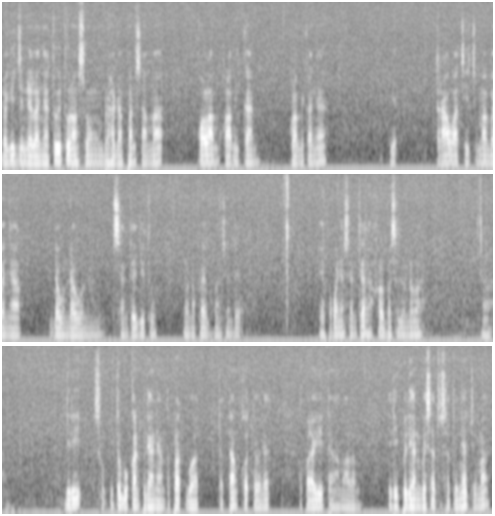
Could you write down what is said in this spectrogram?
apalagi jendelanya tuh itu langsung berhadapan sama kolam kolam ikan. Kolam ikannya ya terawat sih cuma banyak daun-daun sente gitu. Daun apa ya? Bukan sente. Ya pokoknya sente lah kalau bahasa Sunda mah. Nah jadi itu bukan pilihan yang tepat buat datang ke toilet apalagi di tengah malam. Jadi pilihan gue satu-satunya cuma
